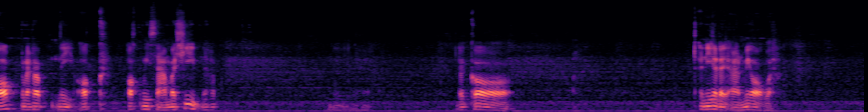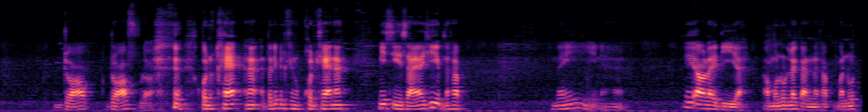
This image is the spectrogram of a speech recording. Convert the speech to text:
ออกนะครับนี่ออกออกมี 3 อาชีพนะครับนี่นะฮะแล้วก็ อันนี้อะไรอ่านไม่ออกว่ะ drop drop เหรอ คนแคะนะ ตัวนี้เป็นคนแคะนะ มีสีสายอาชีพนะครับ นี่นะฮะเอ้เอาอะไรดีอะเอามนุษย์แล้วกันนะครับ มนุษย์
